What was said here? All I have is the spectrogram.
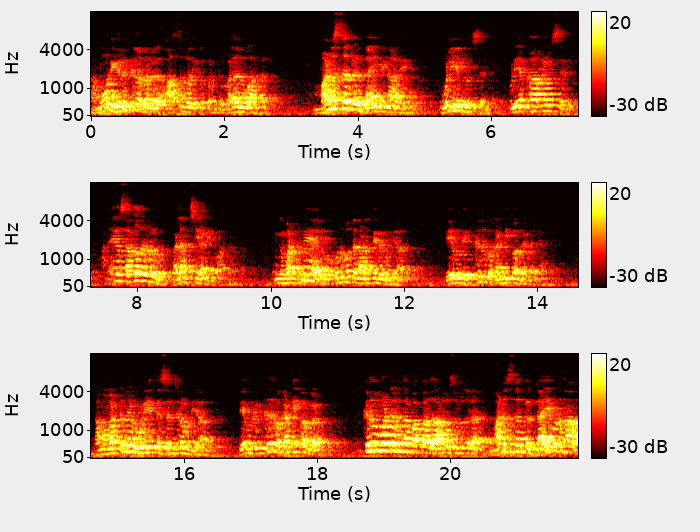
நம்மோடு இருக்கிறவர்கள் ஆசிர்வதிக்கப்பட்டு வளருவார்கள். மனுஷர்கள் தயவினாலே ஊழியர்களும் சரி ஊழியக்காரர்களும் சரி அநேக சகோதரர்களும் வளர்ச்சி அடைவார்கள். இங்க மட்டுமே குடும்பத்தை நடத்திட முடியாது. தேவனுடைய கிருபை கண்டிப்பா வேணுங்க. நம்ம மட்டுமே ஊழியத்தை செஞ்சிட முடியாது. தேவனுடைய கிருபை கண்டிப்பா வேணும். கிருபை மட்டும் இருந்தா பார்த்தாது ஆண்டவர் சொல்லுகிற மனுஷர்கள் தயவுல தான்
